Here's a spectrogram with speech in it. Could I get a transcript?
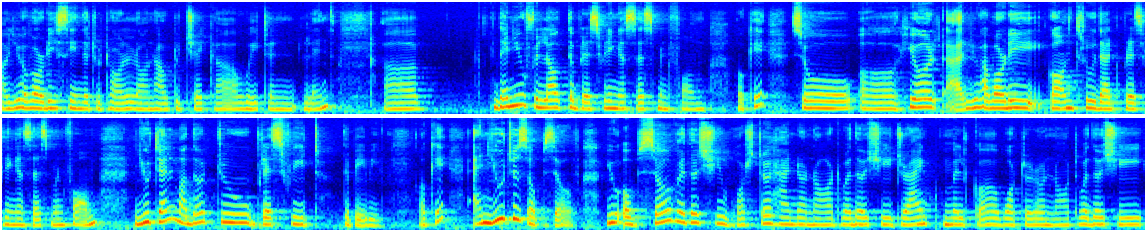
Uh, you have already seen the tutorial on how to check weight and length. Then you fill out the breastfeeding assessment form. Okay? So uh, here uh, you have already gone through that breastfeeding assessment form. You tell mother to breastfeed the baby okay? And you just observe. You observe whether she washed her hand or not whether she drank milk or water or not whether she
